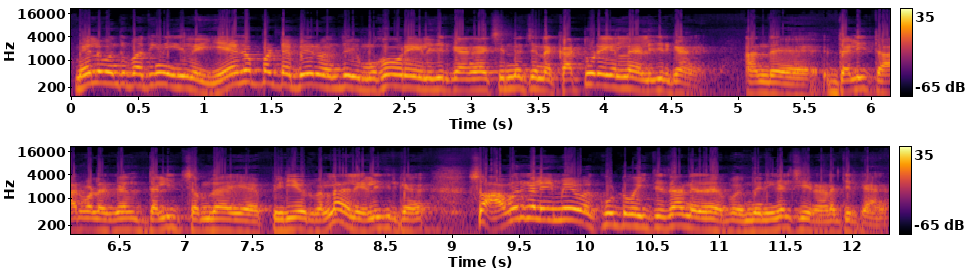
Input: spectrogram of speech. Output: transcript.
மேலும் வந்து பார்த்தீங்கன்னா இதில் ஏகப்பட்ட பேர் வந்து முகவுரை எழுதியிருக்காங்க சின்ன சின்ன கட்டுரைகள்லாம் எழுதியிருக்காங்க. அந்த தலித் ஆர்வலர்கள் தலித் சமுதாய பெரியவர்கள்லாம் அதில் எழுதியிருக்காங்க. ஸோ அவர்களையுமே கூட்டு வைத்து தான் இந்த- நிகழ்ச்சியை நடத்தியிருக்காங்க.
